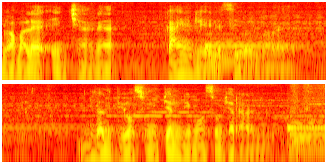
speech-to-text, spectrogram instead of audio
ရွာမှာလည်းအင်ချန်နဲ့ကိုင်းလေနဲ့စီဝေးမှာပဲမိသားစုပျော်ဆွင်းပြန်နေဖို့ဆုံးဖြတ်တာမျိုး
